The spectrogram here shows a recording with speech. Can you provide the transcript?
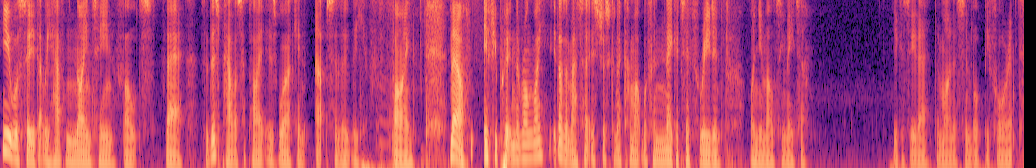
you will see that we have 19 volts there. So this power supply is working absolutely fine. Now, if you put it in the wrong way, it doesn't matter. It's just going to come up with a negative reading on your multimeter. You can see there the minus symbol before it.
